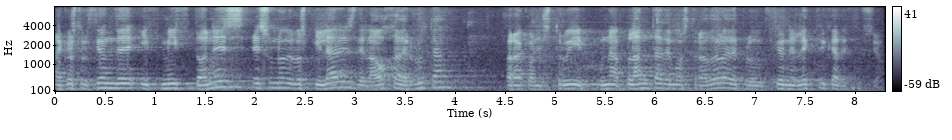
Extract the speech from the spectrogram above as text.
La construcción de IFMIF Donés es uno de los pilares de la hoja de ruta para construir una planta demostradora de producción eléctrica de fusión.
